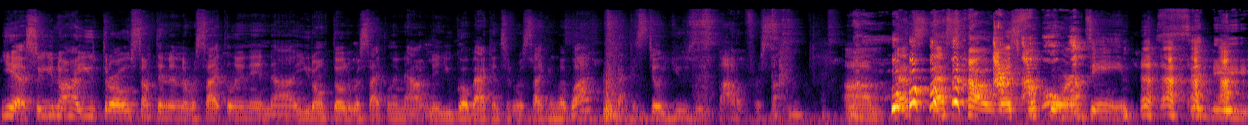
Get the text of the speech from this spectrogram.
Yeah, so you know how you throw something in the recycling and uh, you don't throw the recycling out, and then you go back into the recycling like, well, I think I can still use this bottle for something. Um, that's that's how it was for quarantine. Sydnee.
